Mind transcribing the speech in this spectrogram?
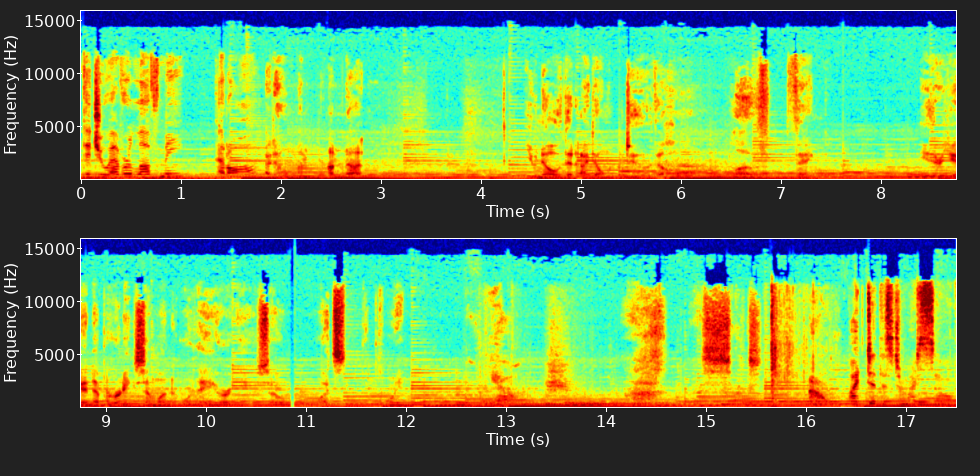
Did you ever love me at all? I don't. I'm, I'm not. You know that I don't do the whole love thing. Either you end up hurting someone or they hurt you, so what's the point? Yeah. Ugh, this sucks. Ow. I did this to myself.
